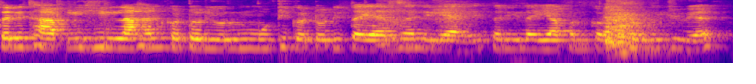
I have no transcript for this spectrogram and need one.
तर इथं आपली ही लहान कटोरीवरून मोठी कटोरी तयार झालेली आहे. तर हिलाही आपण कटोरी घेऊयात.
